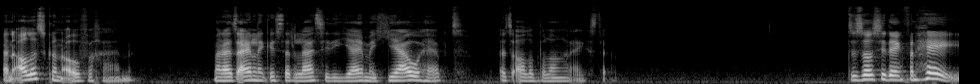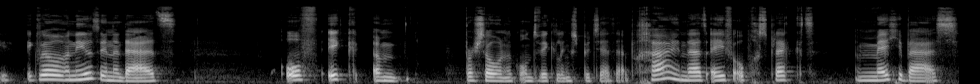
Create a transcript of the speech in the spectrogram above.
En alles kan overgaan. Maar uiteindelijk is de relatie die jij met jou hebt het allerbelangrijkste. Dus als je denkt van hé, hey, ik ben wel benieuwd inderdaad of ik een persoonlijk ontwikkelingsbudget heb. Ga inderdaad even op gesprek met je baas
